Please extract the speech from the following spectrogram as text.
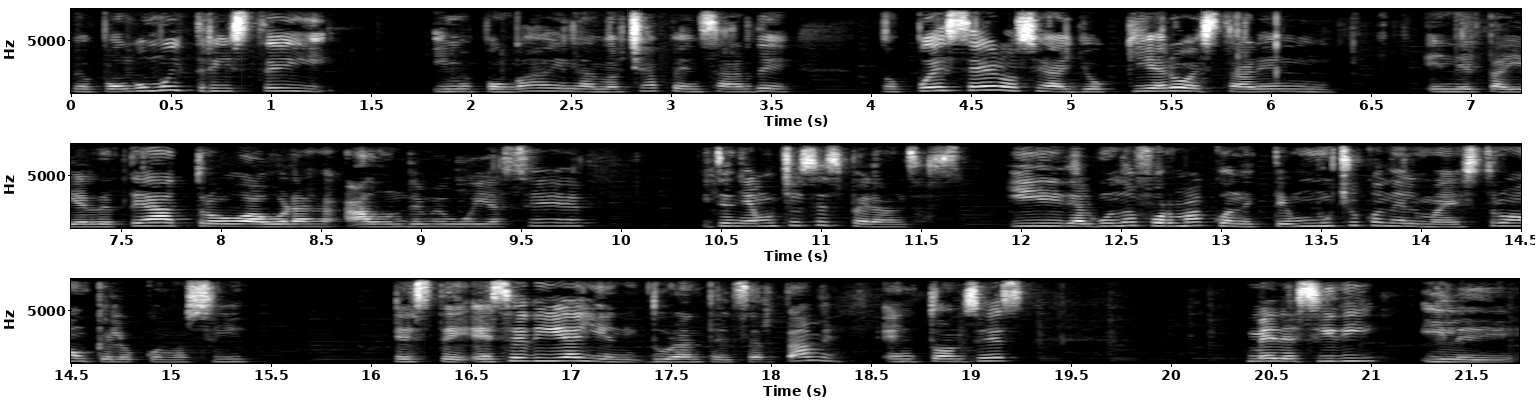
me pongo muy triste y, me pongo en la noche a pensar de, no puede ser, o sea, yo quiero estar en, en el taller de teatro, ahora a dónde me voy a hacer. Y tenía muchas esperanzas. Y de alguna forma conecté mucho con el maestro, aunque lo conocí este, ese día y en, durante el certamen. Entonces me decidí y le,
